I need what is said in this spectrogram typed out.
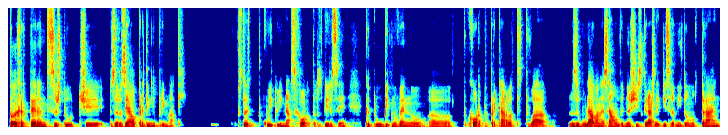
Той е характерен също, че заразява предимно примати, след които и нас, хората, разбира се, като обикновено а, хората прекарват това заболяване само веднъж, изграждайки сравнително траен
